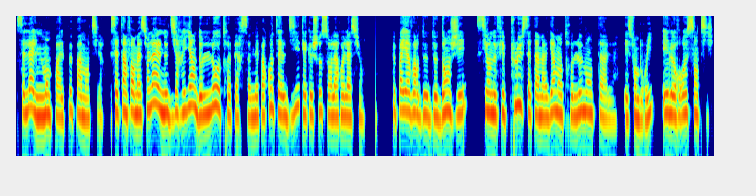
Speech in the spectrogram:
Celle-là, elle ment pas, elle peut pas mentir. Cette information-là, elle ne dit rien de l'autre personne, mais par contre, elle dit quelque chose sur la relation. Il peut pas y avoir de danger si on ne fait plus cet amalgame entre le mental et son bruit et le ressenti.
